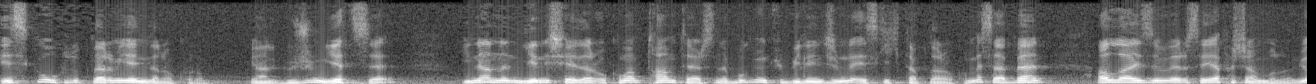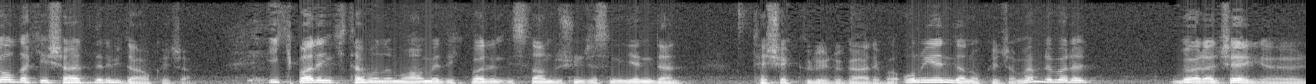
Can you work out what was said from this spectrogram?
eski okuduklarımı yeniden okurum. Yani gücüm yetse inanın yeni şeyler okumam tam tersine bugünkü bilincimle eski kitaplar okurum. Mesela ben Allah izin verirse yapacağım bunu. Yoldaki işaretleri bir daha okuyacağım. İkbal'in kitabını, Muhammed İkbal'in İslam düşüncesini yeniden teşekkülüydü galiba. Onu yeniden okuyacağım. Hem de böyle böyle şey e,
